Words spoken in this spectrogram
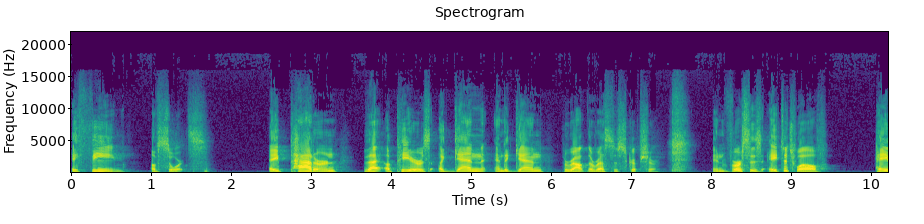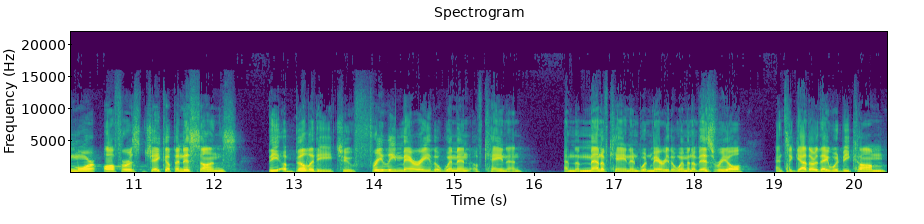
a theme of sorts, a pattern that appears again and again throughout the rest of Scripture. In verses 8 to 12, Hamor offers Jacob and his sons the ability to freely marry the women of Canaan, and the men of Canaan would marry the women of Israel, and together they would become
